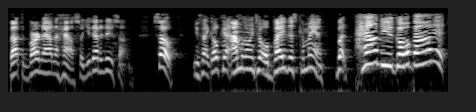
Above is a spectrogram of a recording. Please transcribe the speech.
about to burn down the house. So you got to do something. So you think, okay, I'm going to obey this command. But how do you go about it?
